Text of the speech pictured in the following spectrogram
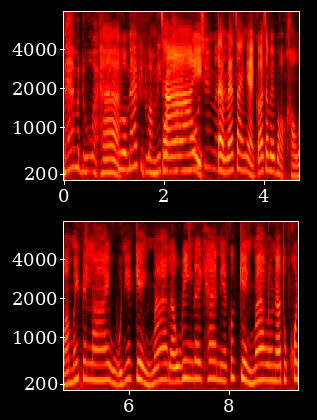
แม่มาดูอะค่ะกลัวแม่ผิดหวังในใชตัวเขา่ใช่ไหมแต่แม่แจงเนี่ยก็จะไปบอกเขาว่าไม่เป็นไรหูเนี่ยเก่งมากแล้ววิ่งได้แค่เนี้ยก็เก่งมากแล้วนะ ทุกคน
